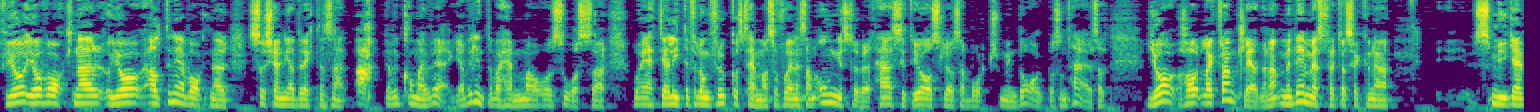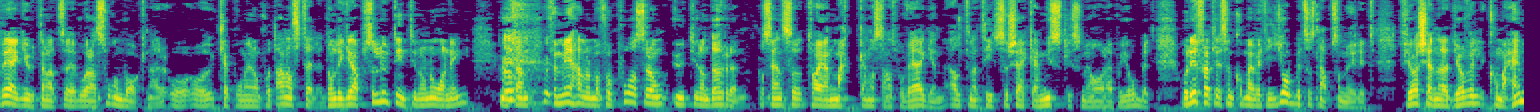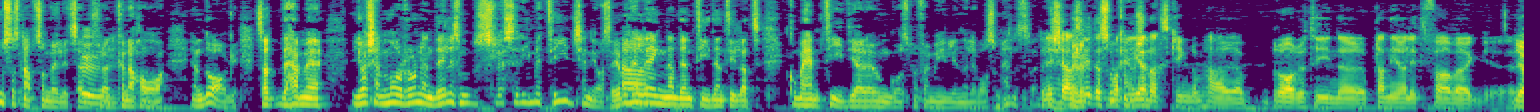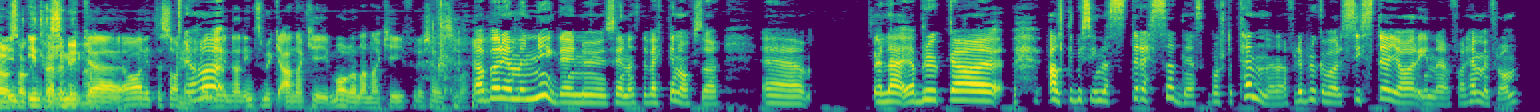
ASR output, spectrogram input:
för jag, jag vaknar och jag, alltid när jag vaknar så känner jag direkt en sån här, ah, jag vill komma iväg. Jag vill inte vara hemma och såsa. Och äter jag lite för lång frukost hemma så får jag nästan ångest över att här sitter jag och slösar bort min dag på sånt här. Så jag har lagt fram kläderna, men det är mest för att jag ska kunna smyga iväg utan att eh, våran son vaknar och, och klä på mig dem på ett annat ställe. De ligger absolut inte i någon ordning. Utan för mig handlar det om att få på sig dem ut genom dörren. Och sen så tar jag en macka någonstans på vägen. Alternativt så käkar jag müsli som jag har här på jobbet. Och det är för att liksom komma iväg till jobbet så snabbt som möjligt. För jag känner att jag vill komma hem så snabbt som möjligt sen för att kunna ha en dag. Så att det här med, jag känner morgonen, det är liksom slöseri med tid känner jag. Så jag vill Ja. hellre ägna den tiden till att komma hem tidigare, umgås med familjen eller vad som helst. Men det känns lite som att jag enats kring de här eh, bra rutiner, planera lite i förväg. eh, Göra in- saker inte så mycket, innan. ja lite saker Jaha. kvällen innan, inte så mycket anarki, morgonanarki för det känns som att Jag har börjat med en ny grej nu senaste veckan också. Eh, jag, lär, jag brukar alltid bli så himla stressad när jag ska borsta tänderna. För det brukar vara det sista jag gör innan jag far hemifrån.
